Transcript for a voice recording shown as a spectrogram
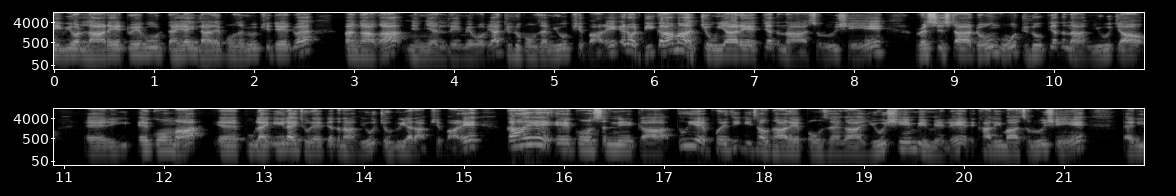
နေပြီးတော့လာတဲ့တွဲဖို့တိုင်ရိုက်လာတဲ့ပုံစံမျိုးဖြစ်တဲ့အတွက်ပန်ကာကမြန်မြန်လည်မယ်ပေါ့ဗျာဒီလိုပုံစံမျိုးဖြစ်ပါတယ်အဲ့တော့ဒီကားမှာကြုံရတဲ့ပြဿနာဆိုလို့ရှိရင် resistor တုံးကိုဒီလိုပြဿနာမျိုးကြောင့် အဲဒီ aircon မှာအဲပူလိုက်အေးလိုက်ဆိုတဲ့ပြဿနာမျိုးကြုံတွေ့ရတာဖြစ်ပါတယ်ကားရဲ့ aircon စနစ်ကသူ့ရဲ့ဖွဲ့စည်းတည်ဆောက်ထားတဲ့ပုံစံကရိုးရှင်းပေမဲ့လည်းဒီခါလေးမှာဆိုလို့ရှိရင်အဲဒီ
